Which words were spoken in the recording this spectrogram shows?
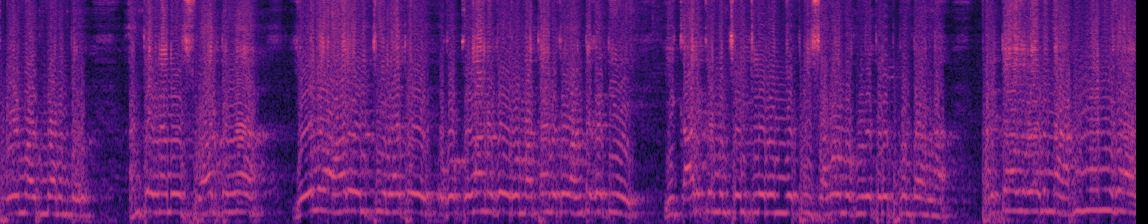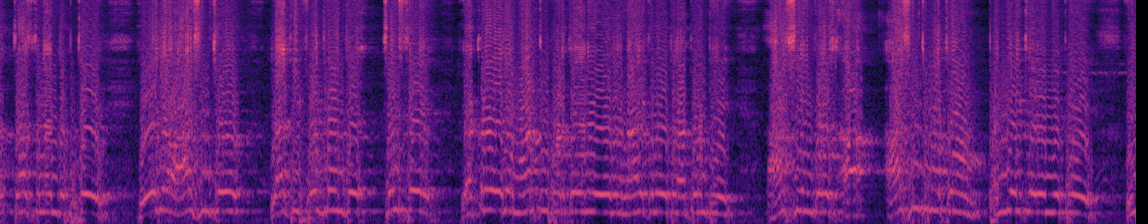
ప్రేమ అభిమానంతో అంతేగాని స్వార్థంగా ఏదో ఆలోచించి లేకపోతే ఒక కులానికో ఒక మతానికో అంటకట్టి ఈ కార్యక్రమం చేయట్లేదని చెప్పి సభాముఖంగా తెలుపుకుంటా ఉన్నా. ఫలితాలు అభిమానులుగా చేస్తున్నాను చెప్తే ఏదో ఆశించో లేకపోతే ఈ ప్రోగ్రాం చేస్తే ఎక్కడో ఏదో మార్పులు పడతాయని ఏదో నాయకులు అటువంటి ఆశయం కోసం ఆశించి మాత్రం పనిచేయట్లేదని చెప్పి ఈ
